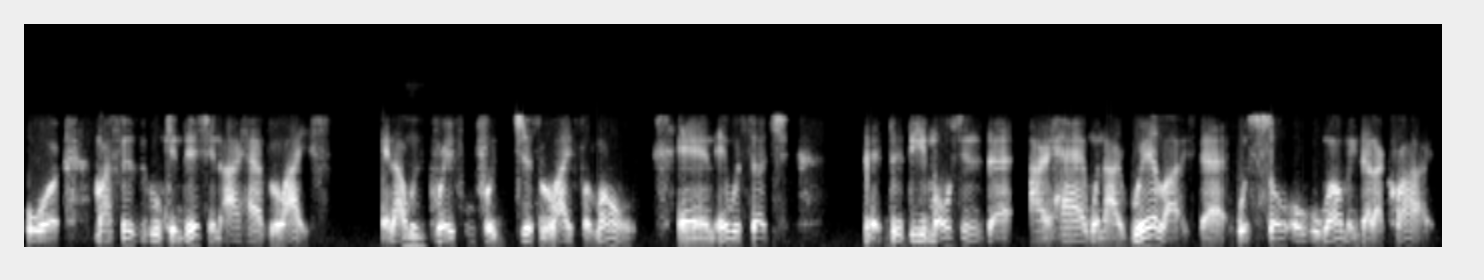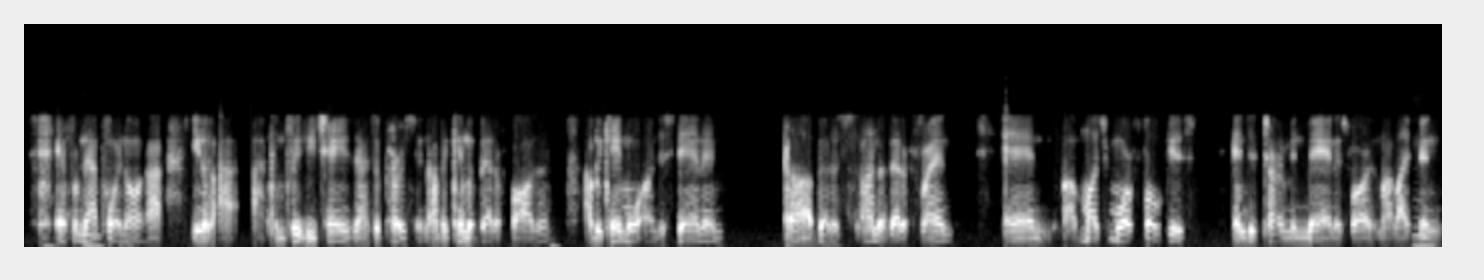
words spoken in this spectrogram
or my physical condition, I have life. And I was mm. grateful for just life alone. And it was such the, the emotions that I had when I realized that was so overwhelming that I cried. And from that mm. point on, I, you know, I, I completely changed as a person. I became a better father. I became more understanding, uh, a better son, a better friend, and a much more focused and determined man as far as my life mm. and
